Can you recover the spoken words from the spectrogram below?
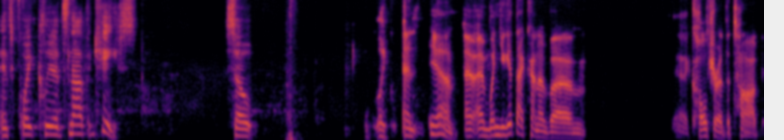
And it's quite clear it's not the case. So, like, and yeah and, and when you get that kind of um, uh, culture at the top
